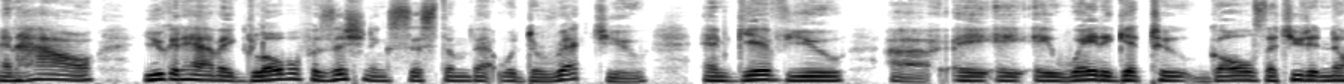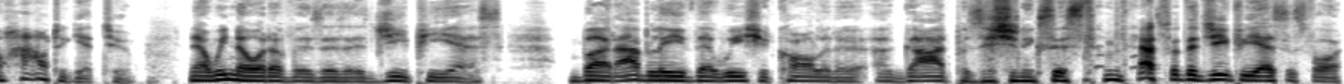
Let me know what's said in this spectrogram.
and how you could have a global positioning system that would direct you and give you uh, a, a, a way to get to goals that you didn't know how to get to. Now, we know it of as, as a GPS, but I believe that we should call it a, a God positioning system. That's what the GPS is for.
